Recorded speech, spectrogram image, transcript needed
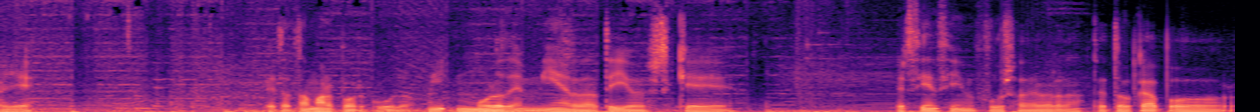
Oye. Vete a tomar por culo. Muro de mierda, tío. Es que... Es ciencia infusa, de verdad. Te toca por...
